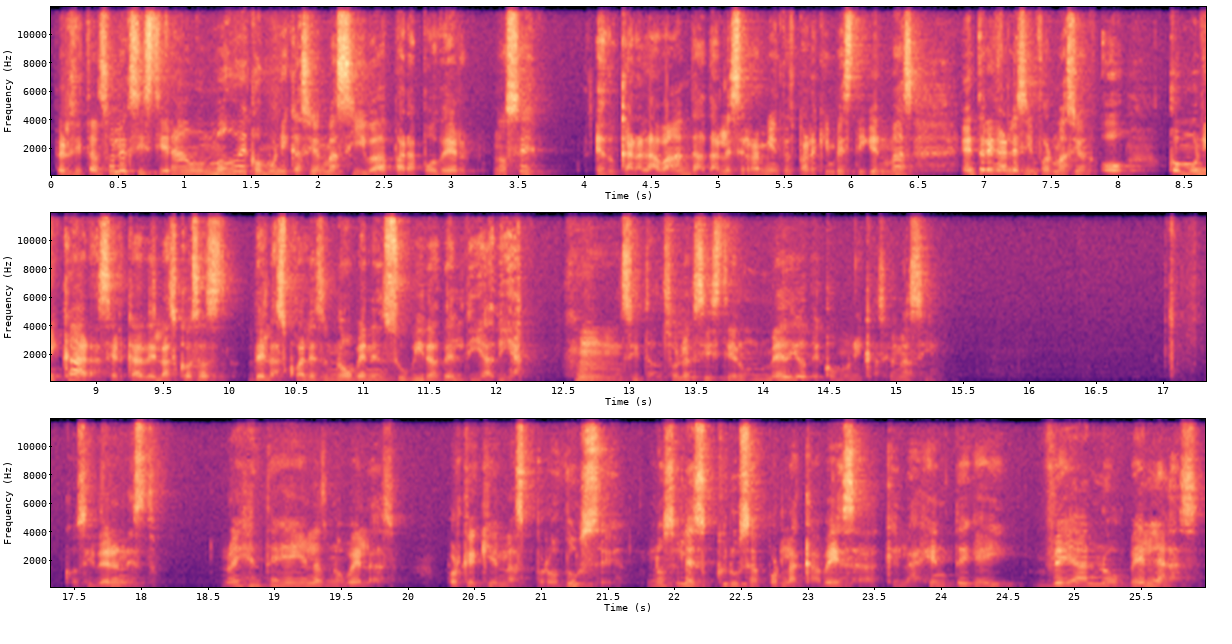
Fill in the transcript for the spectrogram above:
pero si tan solo existiera un modo de comunicación masiva para poder, no sé, educar a la banda, darles herramientas para que investiguen más, entregarles información o comunicar acerca de las cosas de las cuales no ven en su vida del día a día. Hmm, si tan solo existiera un medio de comunicación así. Consideren esto. No hay gente gay en las novelas porque quien las produce no se les cruza por la cabeza que la gente gay vea novelas.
